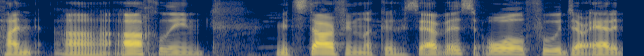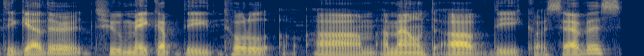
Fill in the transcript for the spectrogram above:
achlin mitzarfim lakasevis. All foods are added together to make up the total um, amount of the kosevis.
